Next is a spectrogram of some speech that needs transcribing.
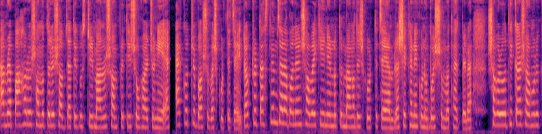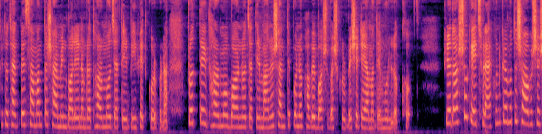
আমরা পাহাড় ও সমতলের সব জাতিগোষ্ঠীর মানুষ সম্প্রীতি সৌহার্দ্য নিয়ে একত্রে বসবাস করতে চাই। ডক্টর তাসলিম যারা বলেন, সবাইকে নিয়ে নতুন বাংলাদেশ করতে চাই আমরা। সেখানে কোনো বৈষম্য থাকবে না। সবার অধিকার সংরক্ষিত থাকবে। সামান্তা শারমিন বলেন, আমরা ধর্ম জাতির বিভেদ করব না। প্রত্যেক ধর্ম, বর্ণ জাতির মানুষ শান্তিপূর্ণভাবে বসবাস করবে, সেটাই আমাদের মূল লক্ষ্য। প্রিয় দর্শক, এই ছিল এখনকার মতো সর্বশেষ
